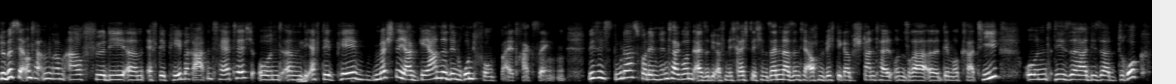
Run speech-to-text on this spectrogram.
Du bist ja unter anderem auch für die ähm, FDP beratend tätig und ähm, mhm. die FDP möchte ja gerne den Rundfunkbeitrag senken. Wie siehst du das vor dem Hintergrund? Also die öffentlich-rechtlichen Sender sind ja auch ein wichtiger Bestandteil unserer äh, Demokratie und dieser, dieser Druck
